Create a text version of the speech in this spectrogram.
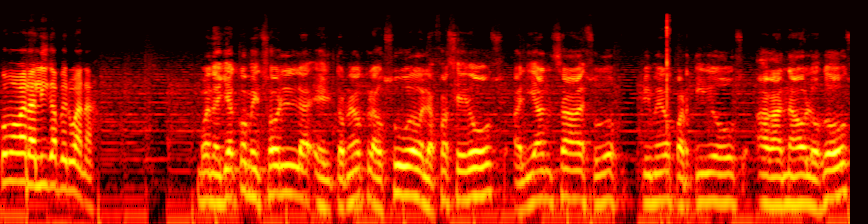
¿Cómo va la liga peruana? Bueno, ya comenzó el, el torneo clausura, la fase 2. Alianza, sus dos primeros partidos, ha ganado los dos.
